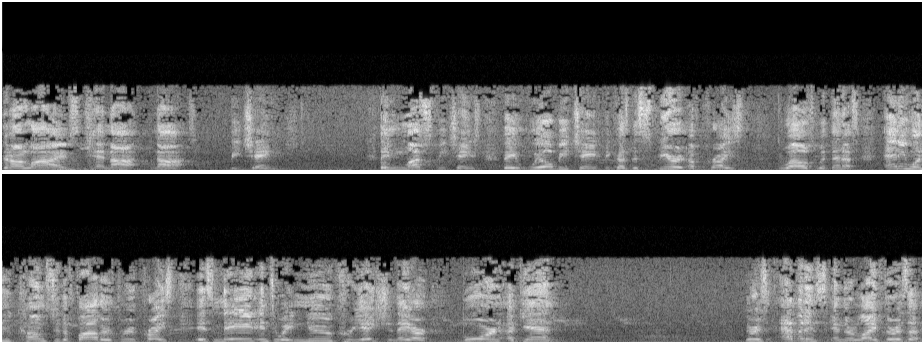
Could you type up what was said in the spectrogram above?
then our lives cannot not be changed. They must be changed. They will be changed because the Spirit of Christ dwells within us. Anyone who comes to the Father through Christ is made into a new creation. They are born again. There is evidence in their life. There is a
